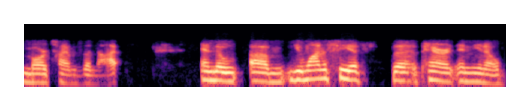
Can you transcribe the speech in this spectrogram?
more times than not. And the um, you want to see if the parent, and you know,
